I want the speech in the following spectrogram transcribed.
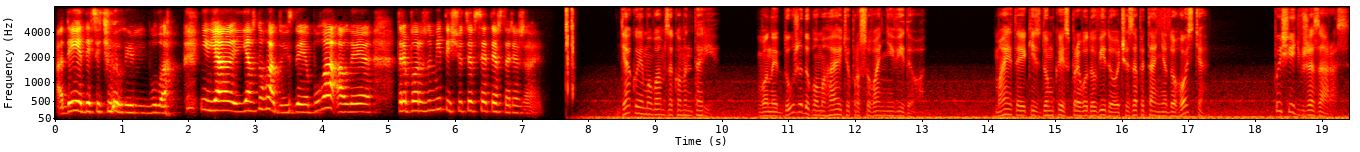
а де я 10 хвилин була? Ні, я, я здогадуюсь, де я була, але треба розуміти, що це все теж заряджає. Дякуємо вам за коментарі. Вони дуже допомагають у просуванні відео. Маєте якісь думки з приводу відео чи запитання до гостя? Пишіть вже зараз.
